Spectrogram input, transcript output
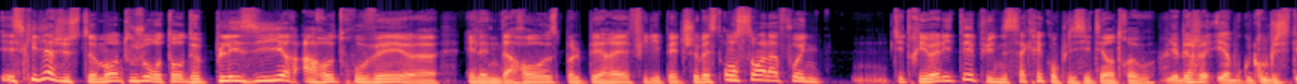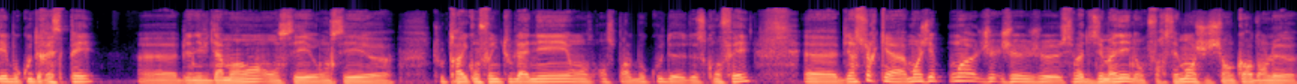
Est-ce qu'il y a justement toujours autant de plaisir à retrouver euh, Hélène Darroze, Paul Perret, Philippe Etchebest? On sent à la fois une petite rivalité puis une sacrée complicité entre vous. Il y a bien, il y a beaucoup de complicité, beaucoup de respect. Euh, bien évidemment. On sait, on sait euh, tout le travail qu'on fait toute l'année. On, on, se parle beaucoup de, de ce qu'on fait. Euh, bien sûr que moi, j'ai, moi, je, je, je c'est ma deuxième année, donc forcément, je suis encore dans le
